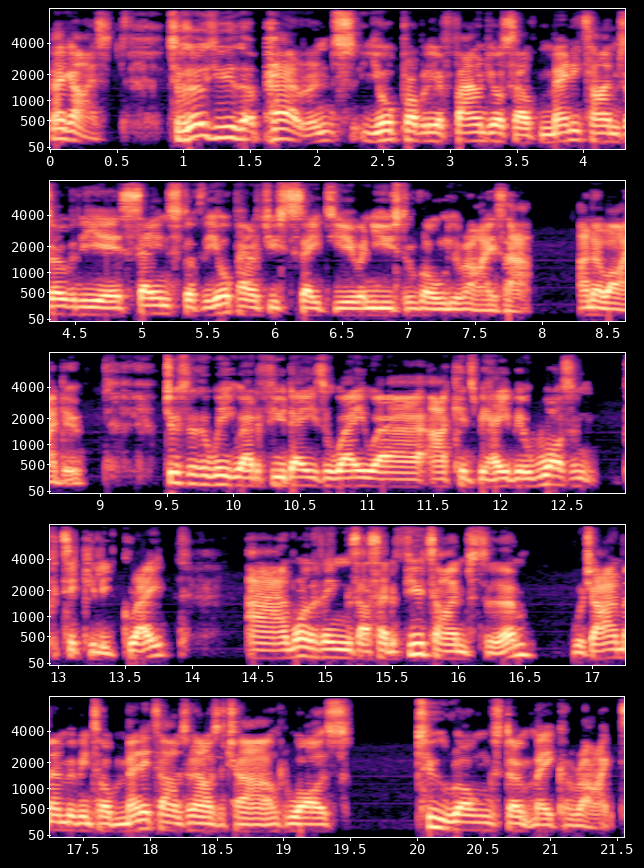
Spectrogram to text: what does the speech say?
Hey guys, so for those of you that are parents, you'll probably have found yourself many times over the years saying stuff that your parents used to say to you and you used to roll your eyes at. I know I do. Just the other week, we had a few days away where our kids' behaviour wasn't particularly great. And one of the things I said a few times to them, which I remember being told many times when I was a child, was two wrongs don't make a right.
